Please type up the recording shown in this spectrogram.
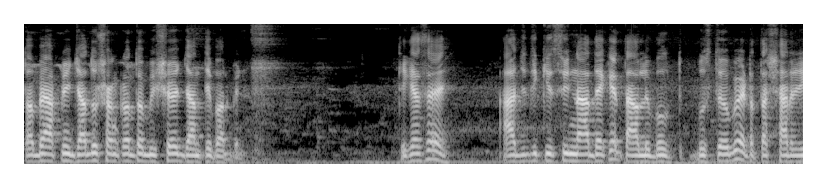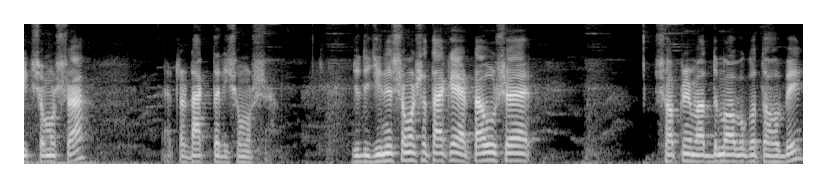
তবে আপনি জাদু সংক্রান্ত বিষয়ে জানতে পারবেন। ঠিক আছে? আর যদি কিছুই না দেখে, তাহলে বুঝতে হবে এটা তার শারীরিক সমস্যা, এটা ডাক্তারি সমস্যা। যদি জিনের সমস্যা থাকে, এটাও সে স্বপ্নের মাধ্যমে অবগত হবে।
